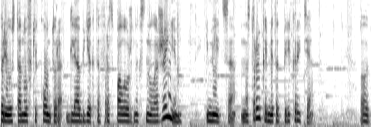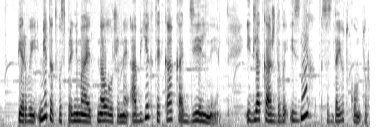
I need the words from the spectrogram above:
При установке контура для объектов, расположенных с наложением, имеется настройка метод перекрытия. Э, первый метод воспринимает наложенные объекты как отдельные и для каждого из них создает контур.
